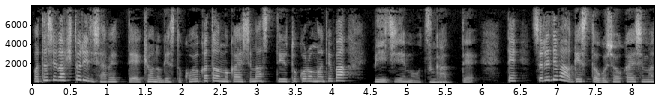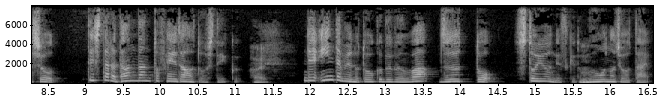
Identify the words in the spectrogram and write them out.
私が一人で喋って、今日のゲストこういう方をお迎えしますっていうところまでは BGM を使って、で、それではゲストをご紹介しましょうってしたらだんだんとフェードアウトをしていく。はい。で、インタビューのトーク部分はずっと素と言うんですけど、うん無音の状態。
